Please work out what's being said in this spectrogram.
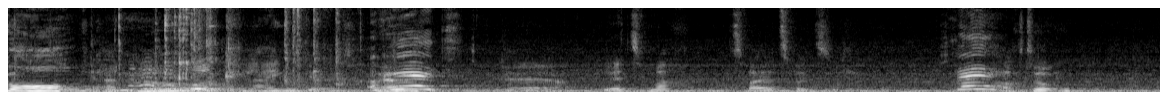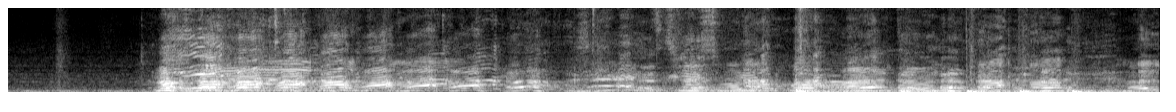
da. Der hat nur Kleingeld. Okay, jetzt. Jetzt mach 22. Schnell. Achtung. Jetzt müssen wir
